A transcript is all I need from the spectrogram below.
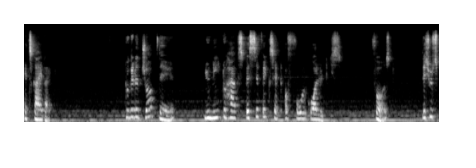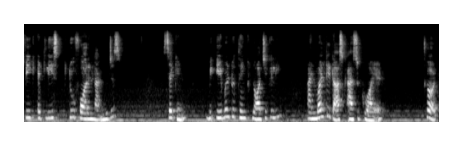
at Skyguide. To get a job there, you need to have specific set of four qualities. First, they should speak at least two foreign languages. Second, be able to think logically and multitask as required. Third,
